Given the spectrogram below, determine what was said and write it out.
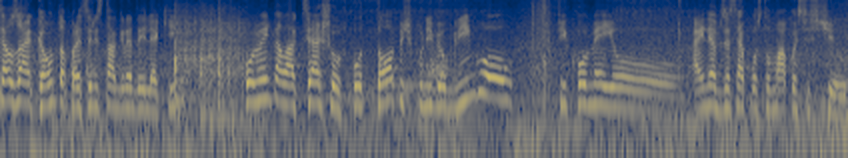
Esse é o Zarcão, tá aparecendo o Instagram dele aqui. Comenta lá o que você achou. Ficou top, tipo, nível gringo ou ficou meio. Ainda precisa se acostumar com esse estilo?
